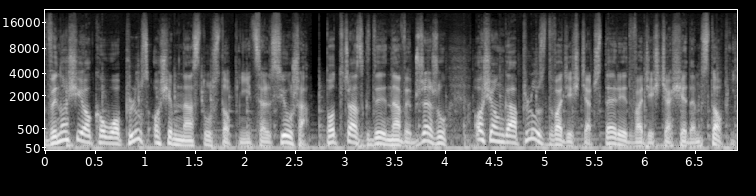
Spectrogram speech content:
wynosi około plus 18 stopni Celsjusza, podczas gdy na wybrzeżu osiąga plus 24-27 stopni.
